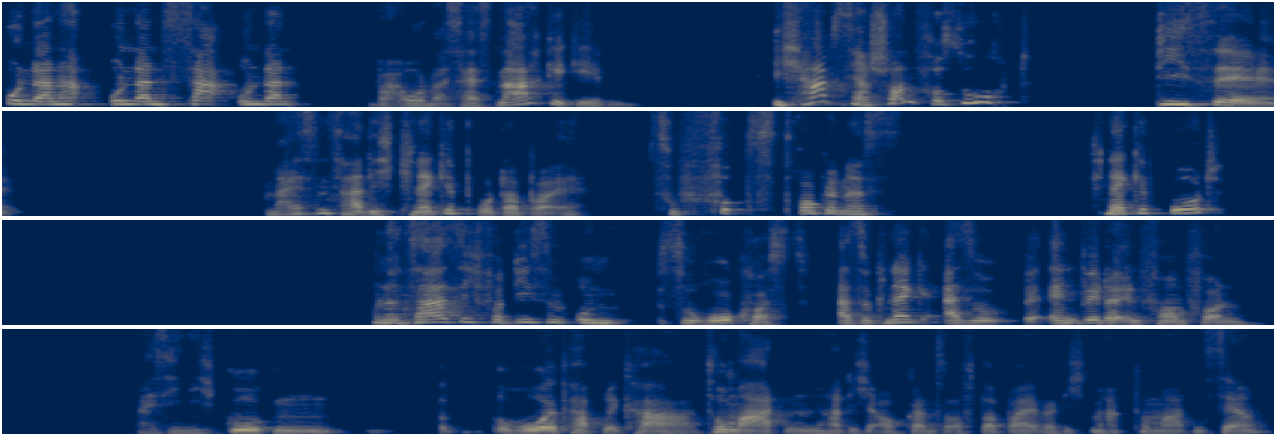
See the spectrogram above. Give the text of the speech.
Und dann, und dann, und dann, wow, was heißt nachgegeben? Ich habe es ja schon versucht, diese, meistens hatte ich Knäckebrot dabei, so futztrockenes Knäckebrot. Und dann saß ich vor diesem, und so Rohkost, also Knäck, also entweder in Form von weiß ich nicht, Gurken, rohe Paprika, Tomaten hatte ich auch ganz oft dabei, weil ich mag Tomaten sehr.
